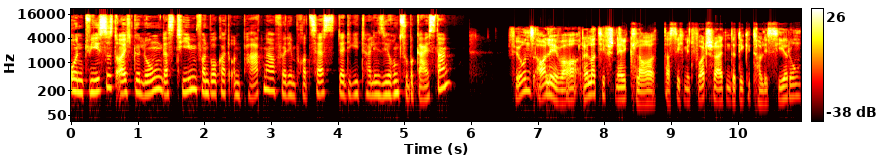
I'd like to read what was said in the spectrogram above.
Und wie ist es euch gelungen, das Team von Burkhardt und Partner für den Prozess der Digitalisierung zu begeistern? Für uns alle war relativ schnell klar, dass sich mit fortschreitender Digitalisierung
